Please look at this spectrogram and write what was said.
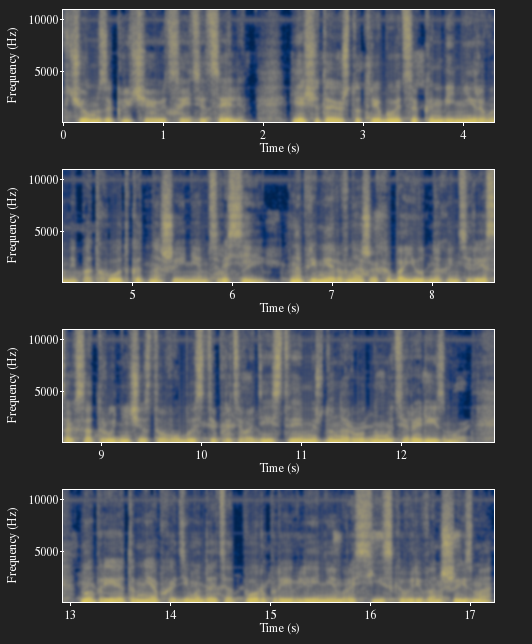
в чем заключаются эти цели. Я считаю, что требуется комбинированный подход к отношениям с Россией. Например, в наших обоюдных интересах сотрудничество в области противодействия международному терроризму. Но при этом необходимо дать отпор проявлениям российского реваншизма,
